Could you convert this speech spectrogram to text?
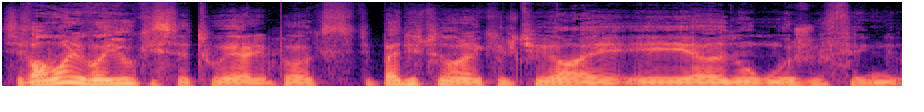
c'est vraiment les voyous qui se tatouaient à l'époque. C'était pas du tout dans la culture. Et, et, euh, donc moi, je fais une-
